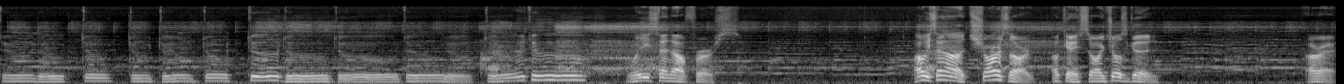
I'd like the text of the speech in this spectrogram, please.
Do do do do do do do do do do do do What do you send out first? Oh, he sent out a Charizard. Okay, so I chose good. Alright,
